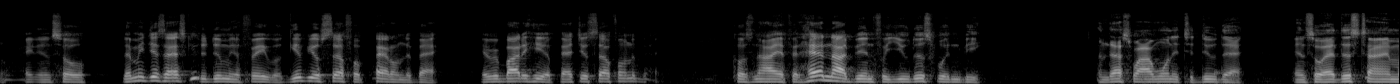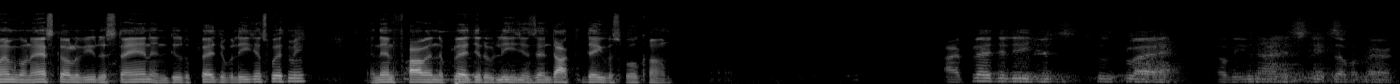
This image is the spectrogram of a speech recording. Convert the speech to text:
All right, and so let me just ask you to do me a favor. Give yourself a pat on the back. Everybody here, pat yourself on the back. Because now, if it had not been for you, this wouldn't be. And that's why I wanted to do that. And so at this time, I'm going to ask all of you to stand and do the Pledge of Allegiance with me. And then following the Pledge of Allegiance, then Dr. Davis will come. I pledge allegiance to the flag of the United States of America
